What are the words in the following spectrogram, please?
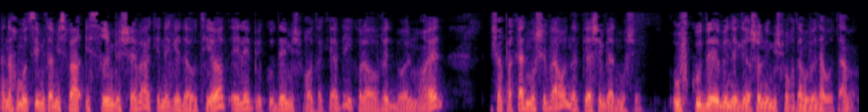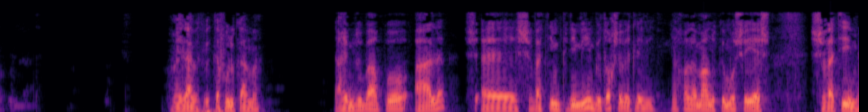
אנחנו מוצאים את המספר 27 כנגד האותיות, אלה פקודי משפחות הקהתי, כל העובד באוהל מועד, אשר פקד משה ואהרון על פי השם ביד משה. ופקודי בני גרשון למשפחותם ובית אבותם. מילה בכפול כמה? הרי מדובר פה על אה, שבטים פנימיים בתוך שבט לוי. נכון? אמרנו כמו שיש שבטים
